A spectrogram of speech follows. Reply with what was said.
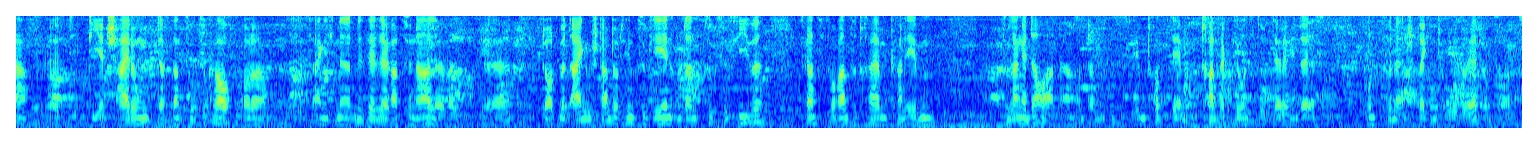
ja, die, die, Entscheidung, das dann zuzukaufen, oder ist eigentlich eine, eine sehr, sehr rationale, weil äh, dort mit eigenem Standort hinzugehen und dann sukzessive das Ganze voranzutreiben, kann eben zu lange dauern. Ja? Und dann ist es eben trotzdem ein Transaktionsdruck, der dahinter ist und für eine entsprechend hohe Bewertung sorgt.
